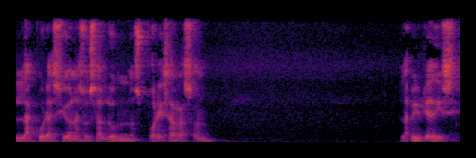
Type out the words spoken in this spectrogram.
la curación a sus alumnos por esa razón? La Biblia dice,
